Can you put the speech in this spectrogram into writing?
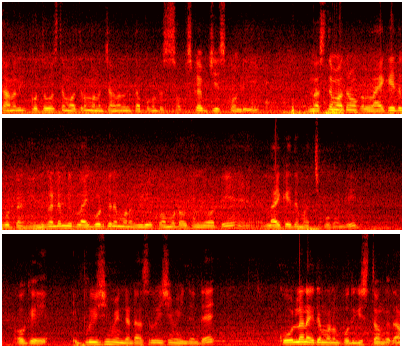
ఛానల్కి కొత్తగా వస్తే మాత్రం మన ఛానల్ని తప్పకుండా సబ్స్క్రైబ్ చేసుకోండి. నచ్చితే మాత్రం ఒక లైక్ అయితే కొట్టండి. ఎందుకంటే మీరు లైక్ కొడితేనే మన వీడియో ప్రమోట్ అవుతుంది కాబట్టి లైక్ అయితే మర్చిపోకండి. ఓకే ఇప్పుడు విషయం ఏంటంటే అసలు విషయం ఏంటంటే కోళ్ళని అయితే మనం పొదిగిస్తాం కదా.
